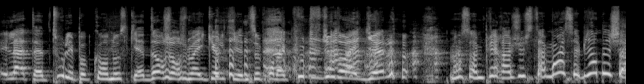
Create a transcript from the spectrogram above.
Et là, t'as tous les popcornos qui adorent George Michael qui viennent se prendre un coup de vieux dans la gueule. Mais ça me plaira juste à moi, c'est bien déjà.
